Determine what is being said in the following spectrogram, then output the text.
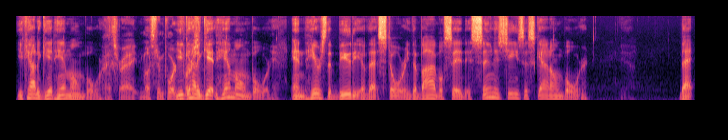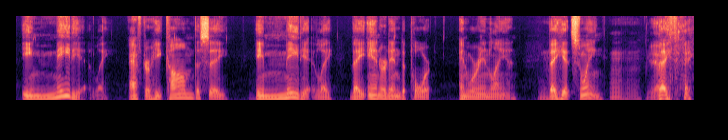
you got to get him on board. that's right. Most important. You got to get him on board. And here's the beauty of that story. The Bible said as soon as Jesus got on board, that immediately after he calmed the sea, immediately they entered into port and were in land. Mm-hmm. They hit swing. Mm-hmm. Yeah. They, they,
